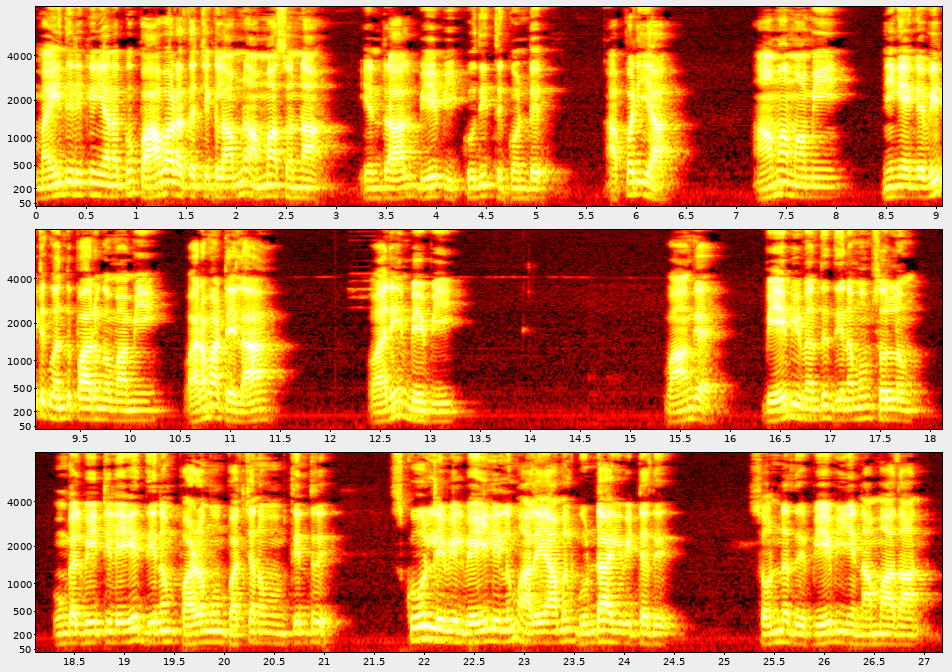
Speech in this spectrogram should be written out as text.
மைதிலிக்கும் எனக்கும் பாவாடை தச்சுக்கலாம்னு அம்மா சொன்னா என்றால் பேபி குதித்து கொண்டு அப்படியா? ஆமாம் மாமி. நீங்கள் எங்கள் வீட்டுக்கு வந்து பாருங்க மாமி. வரமாட்டேலா? வரேன் பேபி. வாங்க பேபி வந்து தினமும் சொல்லும். உங்கள் வீட்டிலேயே தினம் பழமும் பச்சனமும் தின்று ஸ்கூல் லீவில் வெயிலிலும் அலையாமல் குண்டாகிவிட்டது. சொன்னது பேபியின் அம்மாதான்.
